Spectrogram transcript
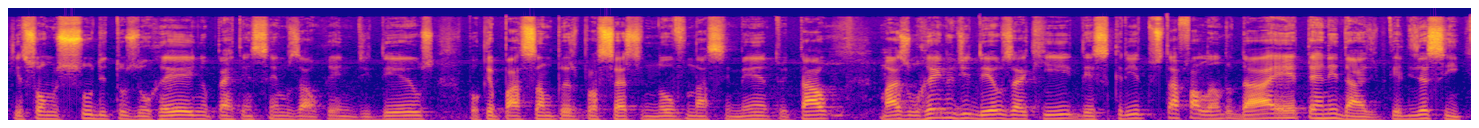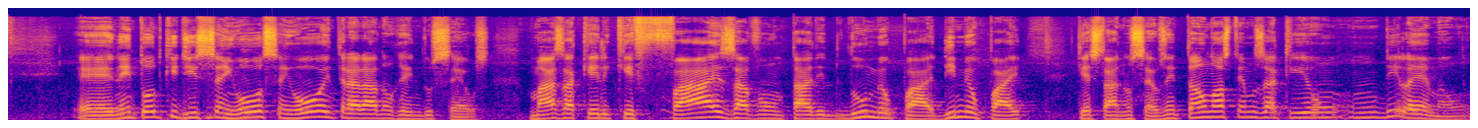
que somos súditos do reino, pertencemos ao reino de Deus, porque passamos pelo processo de novo nascimento e tal. Mas o reino de Deus aqui descrito está falando da eternidade, porque ele diz assim: é, nem todo que diz Senhor, Senhor entrará no reino dos céus, mas aquele que faz a vontade do meu Pai, de meu Pai que está nos céus. Então nós temos aqui um, um dilema, um-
